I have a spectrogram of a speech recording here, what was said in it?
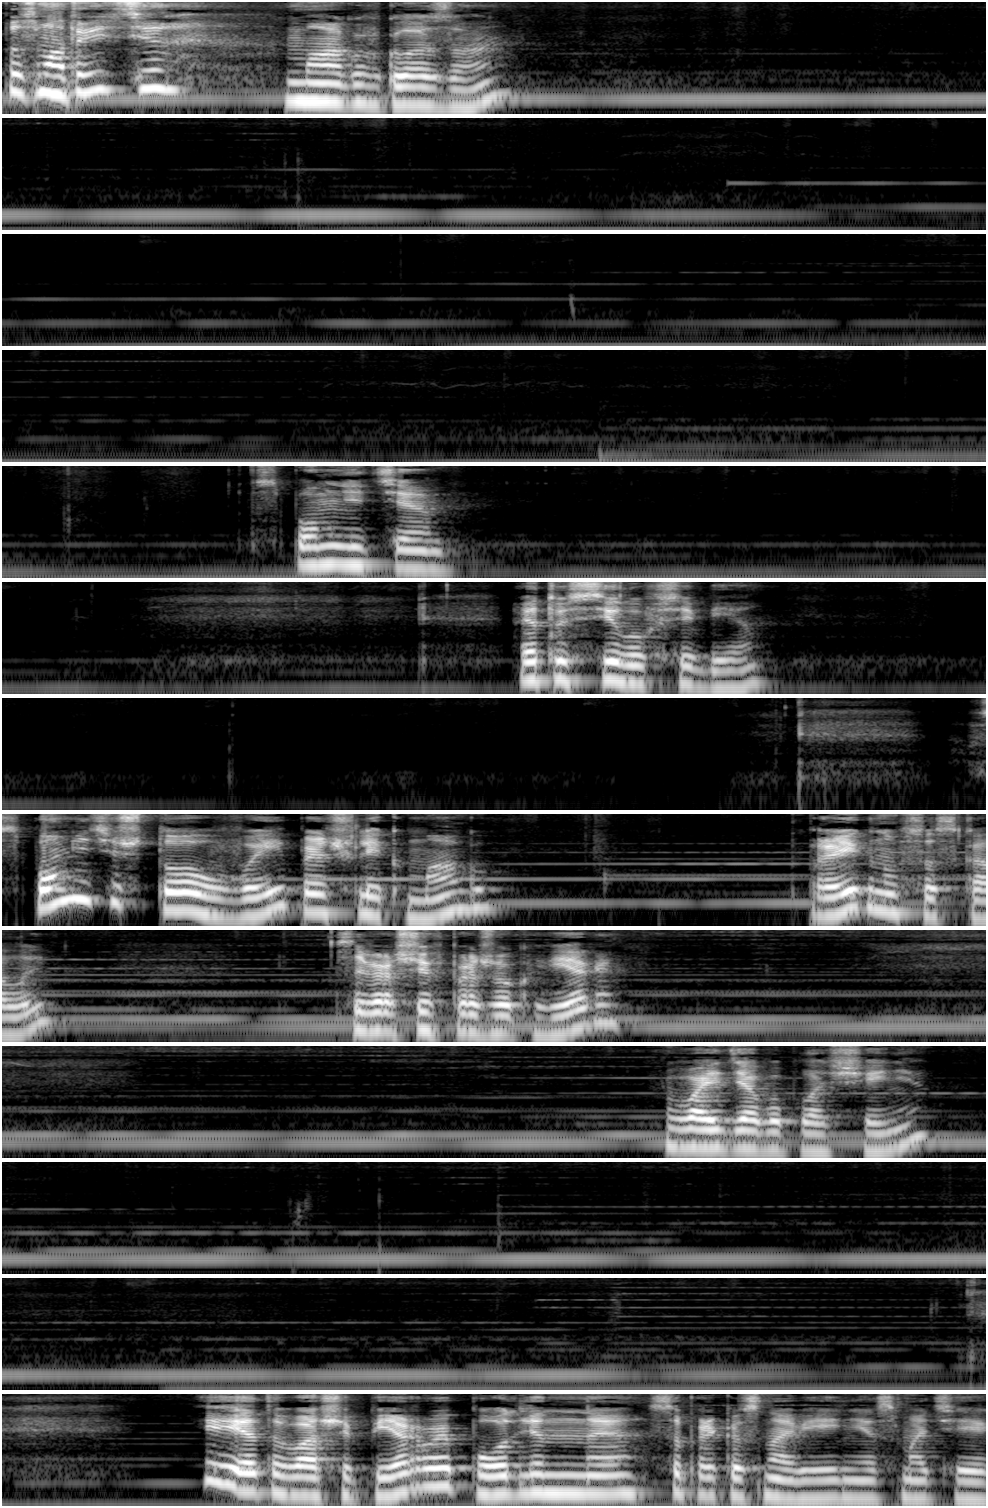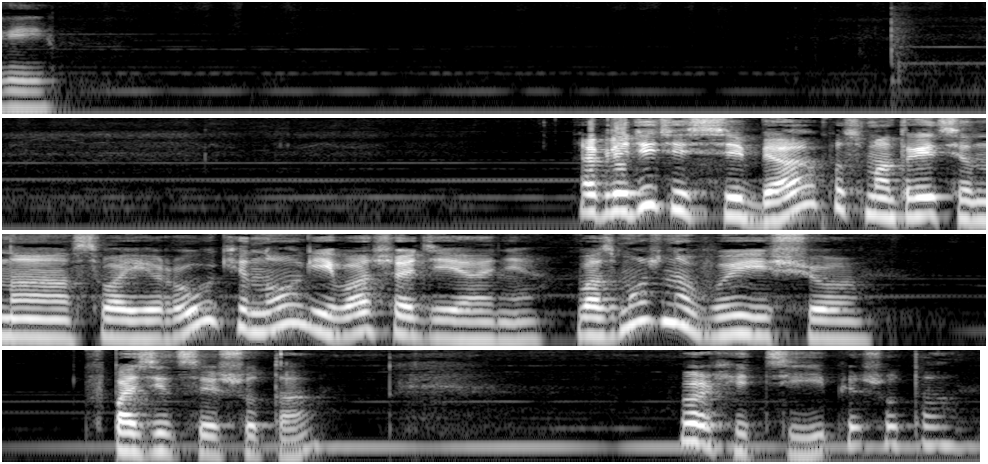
Посмотрите магу в глаза – Вспомните эту силу в себе. Вспомните, что вы пришли к магу, прыгнув со скалы, совершив прыжок веры, войдя в воплощение – И это ваше первое подлинное соприкосновение с материей. Оглядите себя, посмотрите на свои руки, ноги и ваши одеяния. Возможно, вы еще в позиции шута, в архетипе шута.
